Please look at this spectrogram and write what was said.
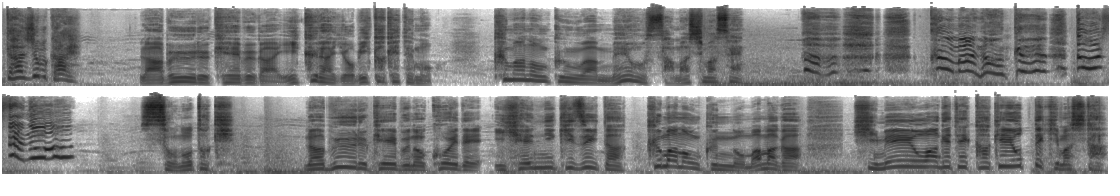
大丈夫かい？ラブール警部がいくら呼びかけてもくまのんは目を覚ましませんくまのんくんどうしたの？その時ラブール警部の声で異変に気づいたくまのんくんのママが悲鳴を上げて駆け寄ってきました。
